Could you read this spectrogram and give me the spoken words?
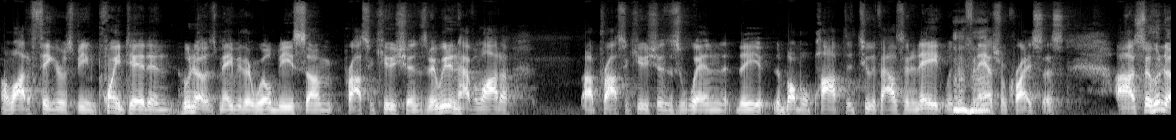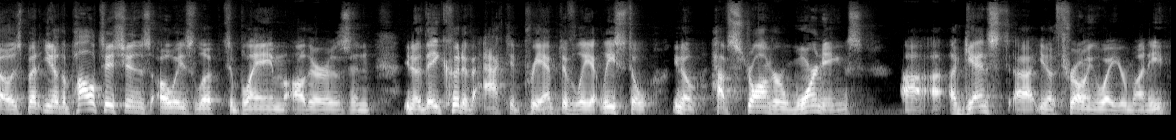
a lot of fingers being pointed, and who knows, maybe there will be some prosecutions. I mean, we didn't have a lot of uh, prosecutions when the, the bubble popped in 2008 with the mm-hmm. financial crisis. Uh, so who knows? But you know, the politicians always look to blame others, and you know they could have acted preemptively, at least to you know have stronger warnings uh, against uh, you know throwing away your money.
